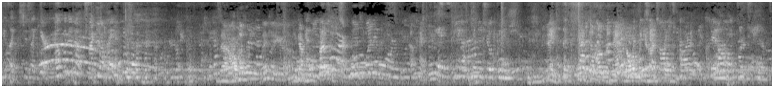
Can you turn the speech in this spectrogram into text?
He's like, she's like, here, open it up so I can play. Is that all of them? You got more presents? There's one more. Okay. You have to finish opening. Hey, let them open that door and get us presents.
